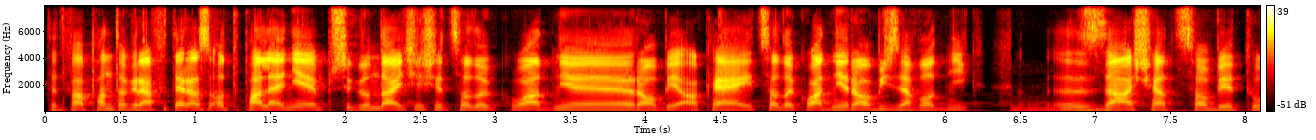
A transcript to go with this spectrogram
te dwa pantografy. Teraz odpalenie, przyglądajcie się, co dokładnie robię. Okej, co dokładnie robi zawodnik? Zasiadł sobie tu.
